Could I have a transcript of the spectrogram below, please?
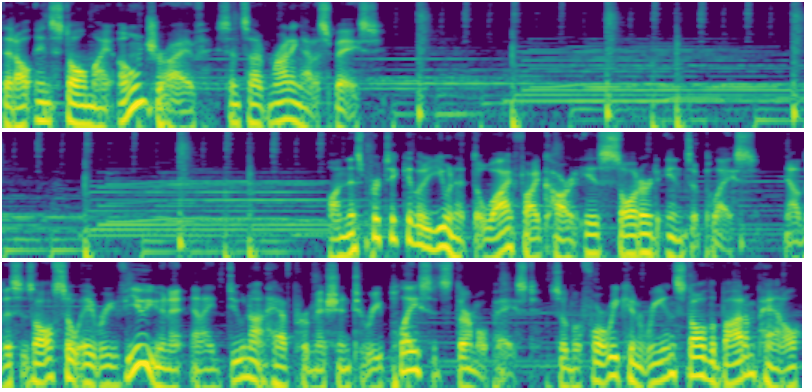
that I'll install my own drive since I'm running out of space. On this particular unit, the Wi-Fi card is soldered into place. Now this is also a review unit and I do not have permission to replace its thermal paste. So before we can reinstall the bottom panel,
